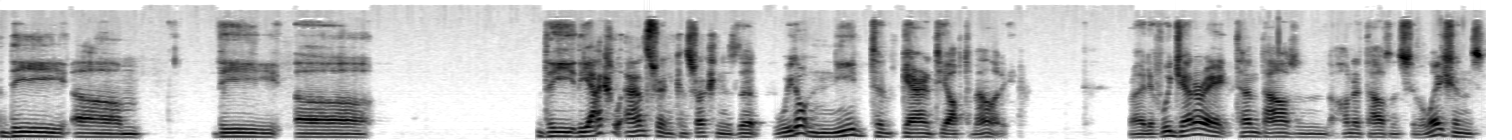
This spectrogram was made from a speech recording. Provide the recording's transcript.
the um, the uh, the the actual answer in construction is that we don't need to guarantee optimality, right? If we generate 10,000, 100,000 simulations,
